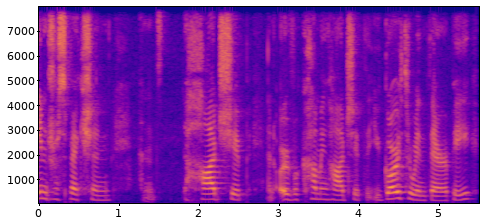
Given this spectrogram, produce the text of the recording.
introspection and hardship and overcoming hardship that you go through in therapy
